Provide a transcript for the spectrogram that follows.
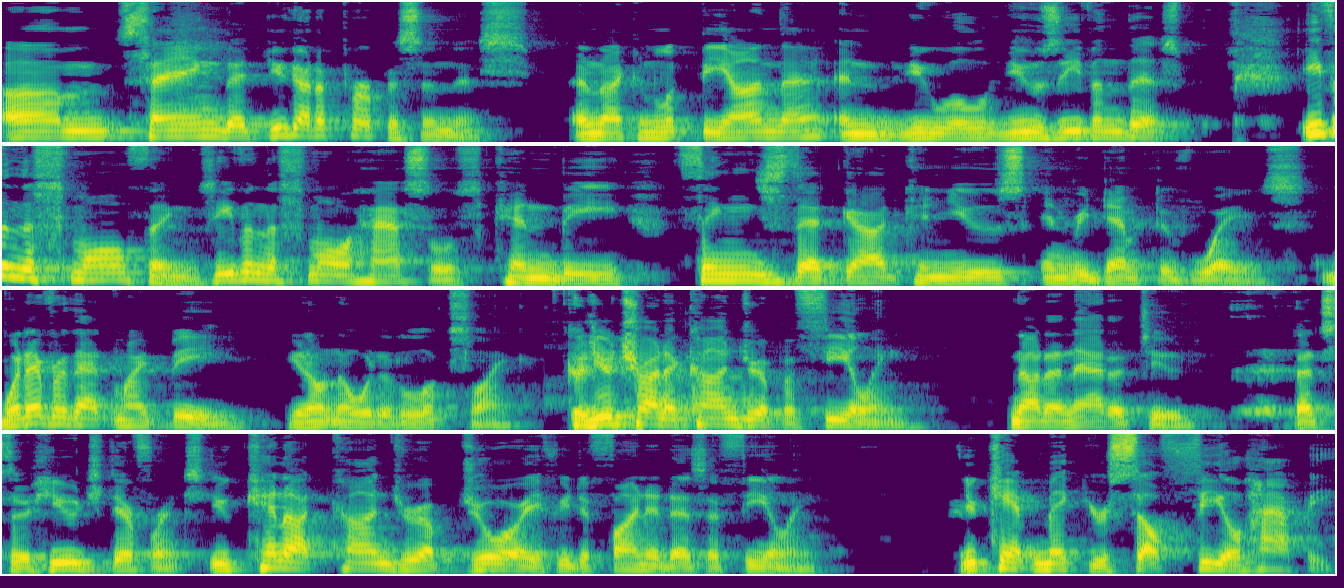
um, saying that you got a purpose in this. And I can look beyond that and you will use even this. Even the small things, even the small hassles can be things that God can use in redemptive ways. Whatever that might be, you don't know what it looks like. Because you're trying to conjure up a feeling, not an attitude. That's the huge difference. You cannot conjure up joy if you define it as a feeling. You can't make yourself feel happy.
